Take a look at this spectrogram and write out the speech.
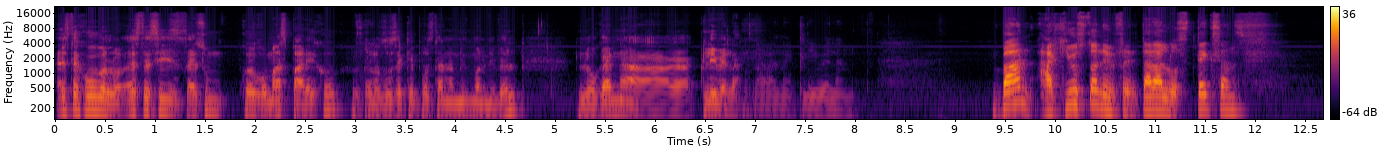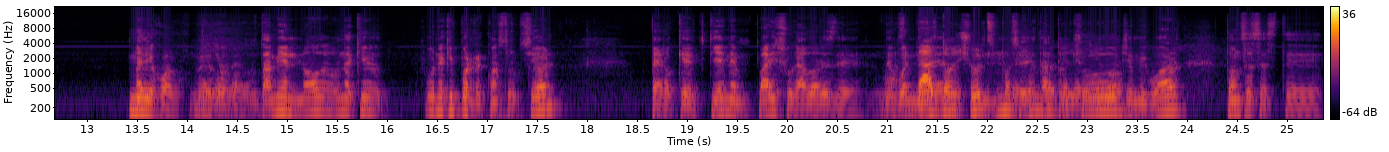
Este juego, este sí es un juego más parejo. Los dos equipos están al mismo nivel. Lo gana Cleveland. Lo gana Cleveland. Van a Houston a enfrentar a los Texans. Medio juego. También, ¿no? Un equipo, un equipo en reconstrucción, pero que tiene varios jugadores de, de buen Dalton Schultz, por ejemplo. Dalton Schultz, Jimmy Ward. Entonces, este.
